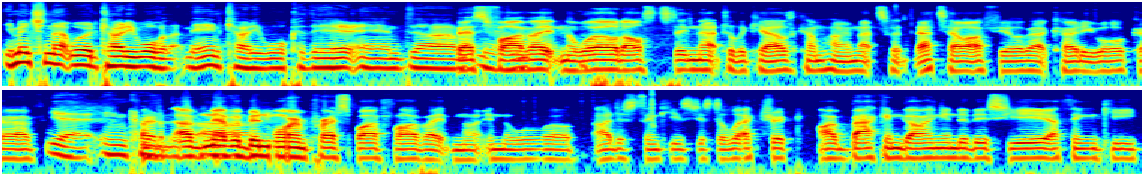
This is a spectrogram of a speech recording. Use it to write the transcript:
you mentioned that word Cody Walker, that man Cody Walker there, and um, Best you know, five eight in the world. I'll sing that till the cows come home. That's what that's how I feel about Cody Walker. I've Yeah, I've, incredible. I've never Uh, been more impressed by a five eight in the in the world. I just think he's just electric. I back him going into this year. I think he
